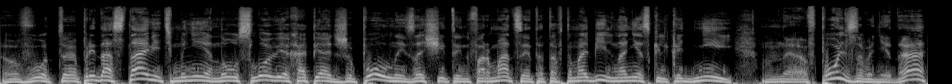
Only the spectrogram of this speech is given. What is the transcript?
вот э, предоставить мне на условиях опять же полной защиты информации этот автомобиль на несколько дней э, в пользовании, да,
